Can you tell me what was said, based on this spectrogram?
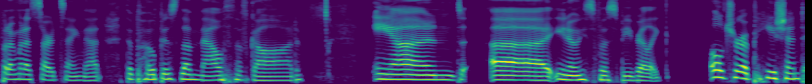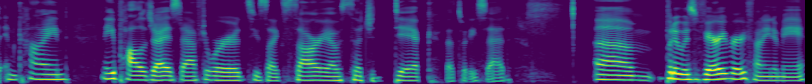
But I'm gonna start saying that the Pope is the mouth of God, and uh, you know he's supposed to be very like ultra patient and kind. And he apologized afterwards. He's like, "Sorry, I was such a dick." That's what he said. Um, but it was very, very funny to me.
